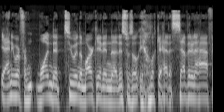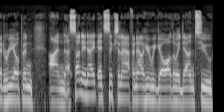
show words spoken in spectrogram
Yeah, anywhere from one to two in the market, and uh, this was a you know, look ahead of seven and a half. It reopened on a Sunday night at six and a half, and now here we go all the way down to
